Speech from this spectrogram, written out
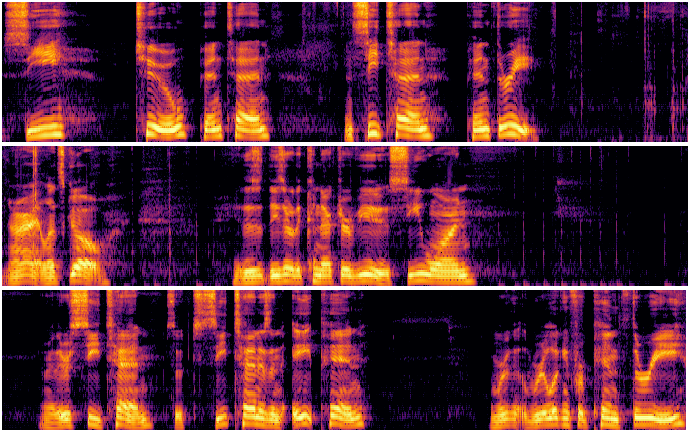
C2, pin 10, and C10, pin 3. Alright, let's go. these are the connector views. C1, all right, there's C10. So C10 is an 8 pin. And we're, we're looking for pin 3,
